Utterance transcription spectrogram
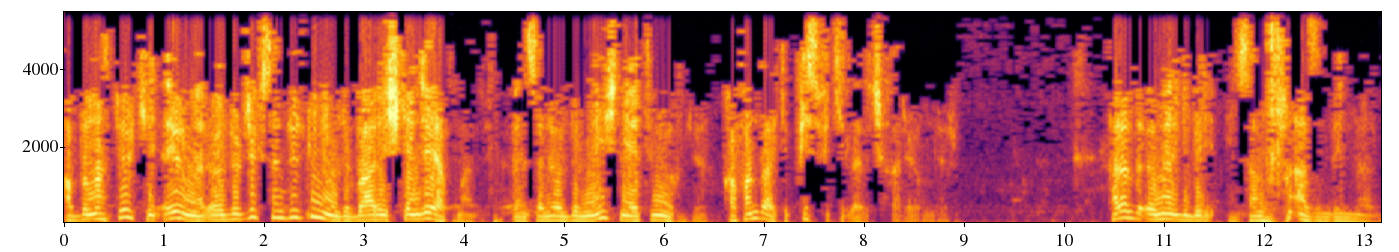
Abdullah diyor ki ey Ömer öldüreceksen düzgün öldür bari işkence yapma diyor. Ben seni öldürmeye hiç niyetim yok diyor. Kafandaki pis fikirleri çıkarıyorum diyor. Herhalde Ömer gibi insan lazım bilmiyorum.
